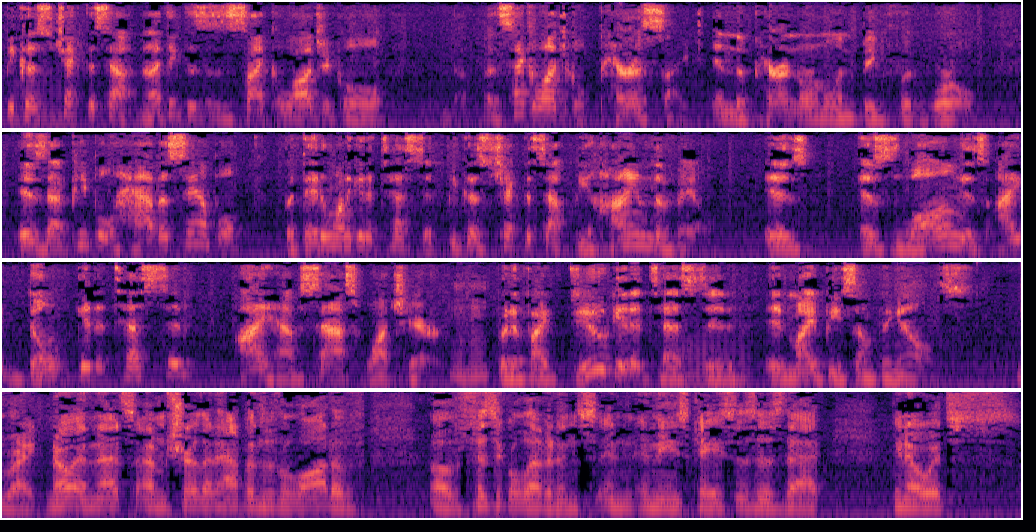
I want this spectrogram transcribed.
because check this out. And I think this is a psychological a psychological parasite in the paranormal and Bigfoot world is that people have a sample, but they don't want to get it tested because check this out. Behind the veil is as long as I don't get it tested, I have Sasquatch hair. Mhm. But if I do get it tested, it might be something else. Right. No, and that's I'm sure that happens with a lot of of physical evidence in in these cases is that you know it's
